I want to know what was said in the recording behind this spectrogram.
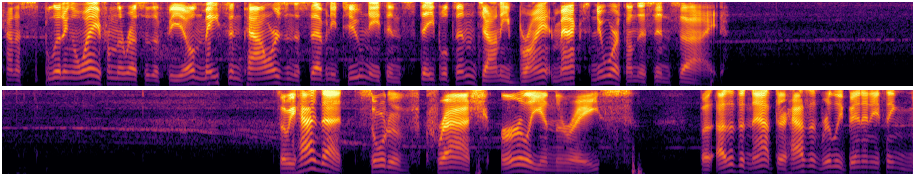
kind of splitting away from the rest of the field. Mason Powers in the 72. Nathan Stapleton, Johnny Bryant, Max Newworth on this inside. So we had that sort of crash early in the race, but other than that, there hasn't really been anything,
